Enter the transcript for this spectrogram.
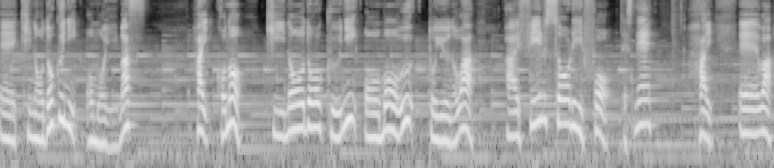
えー気の毒に思います。はい、この気の毒に思うというのは I feel sorry for ですね。はい、えーは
